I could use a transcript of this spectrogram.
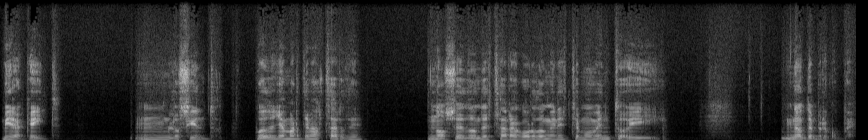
Mira, Kate. Mm, lo siento. ¿Puedo llamarte más tarde? No sé dónde estará Gordon en este momento y... No te preocupes.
